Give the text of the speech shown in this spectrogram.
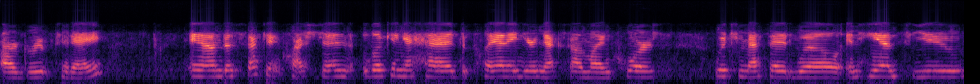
our group today. And the second question, looking ahead to planning your next online course, which method will enhance you,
